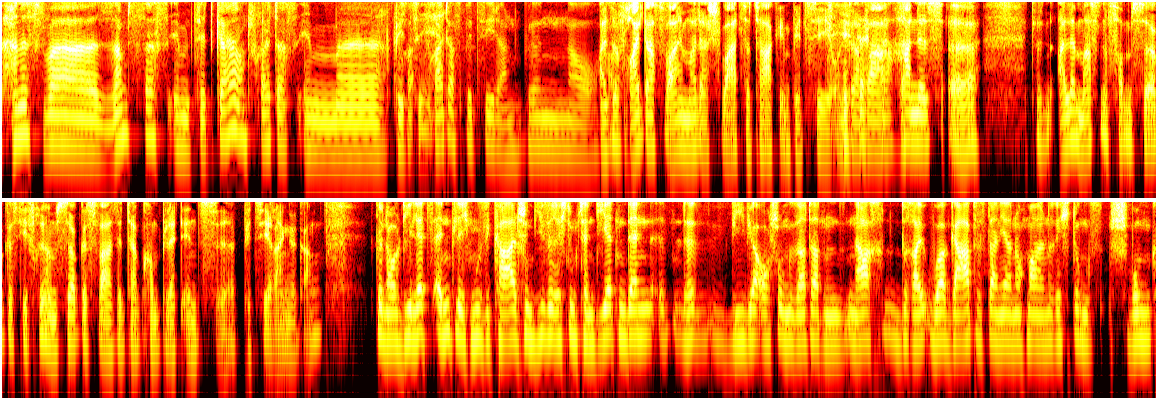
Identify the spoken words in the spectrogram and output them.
Hannes war samstags im ZK und freitags im äh, PC. Freitags PC dann, genau. Also freitags war immer der schwarze Tag im PC und da war Hannes, äh, da sind alle Massen vom Circus, die früher im Circus war, sind dann komplett ins äh, PC reingegangen. Genau, die letztendlich musikalisch in diese Richtung tendierten, denn äh, wie wir auch schon gesagt hatten, nach drei Uhr gab es dann ja nochmal einen Richtungsschwung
